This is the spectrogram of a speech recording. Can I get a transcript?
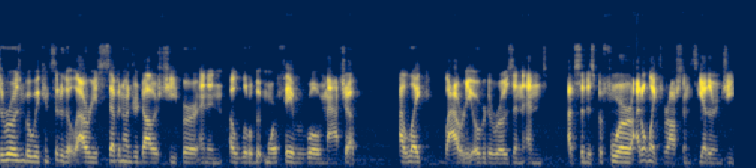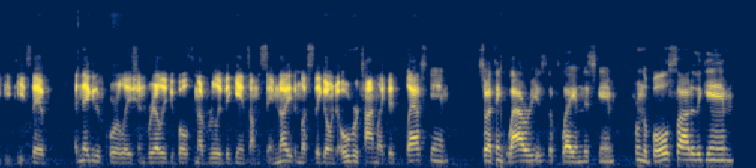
DeRozan, but we consider that Lowry is $700 cheaper and in a little bit more favorable matchup. I like Lowry over DeRozan, and I've said this before. I don't like to rush them together in GPPs. They have a negative correlation. Rarely do both of them have really big games on the same night unless they go into overtime like did last game. So I think Lowry is the play in this game. From the Bulls side of the game,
